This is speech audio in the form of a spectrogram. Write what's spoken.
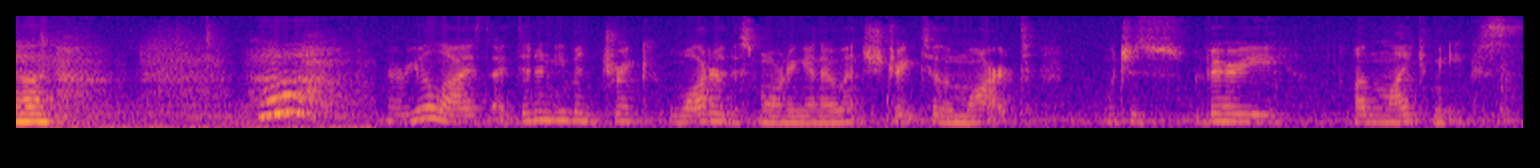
Done. I realized I didn't even drink water this morning and I went straight to the mart, which is very unlike me because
